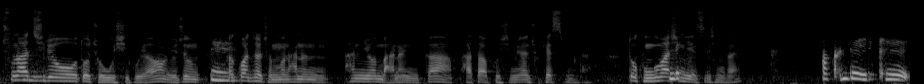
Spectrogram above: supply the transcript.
추나 치료도 좋으시고요. 요즘 네. 턱관절 전문하는 한의원 많으니까 받아보시면 좋겠습니다. 또 궁금하신 게 있으신가요? 아 근데 이렇게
